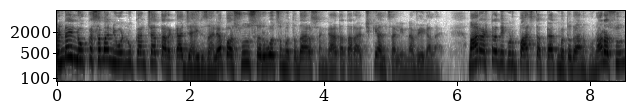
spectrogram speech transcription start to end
मंडळी लोकसभा निवडणुकांच्या तारखा जाहीर झाल्यापासून सर्वच मतदारसंघात आता राजकीय हालचालींना वेग आलाय. महाराष्ट्रात एकूण पाच टप्प्यात मतदान होणार असून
